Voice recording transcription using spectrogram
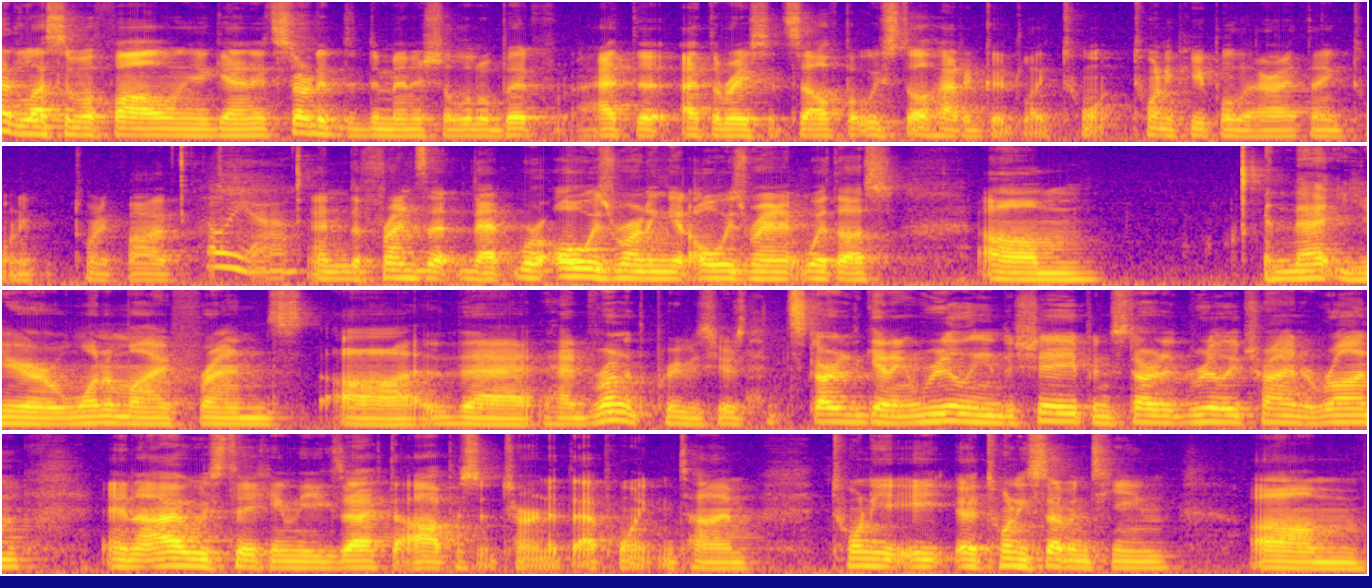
had less of a following again. It started to diminish a little bit at the at the race itself, but we still had a good like 20, 20 people there. I think 20, 25. Oh yeah. And the friends that that were always running it always ran it with us. Um, and that year, one of my friends uh, that had run it the previous years had started getting really into shape and started really trying to run. And I was taking the exact opposite turn at that point in time. 28, uh, 2017 um,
